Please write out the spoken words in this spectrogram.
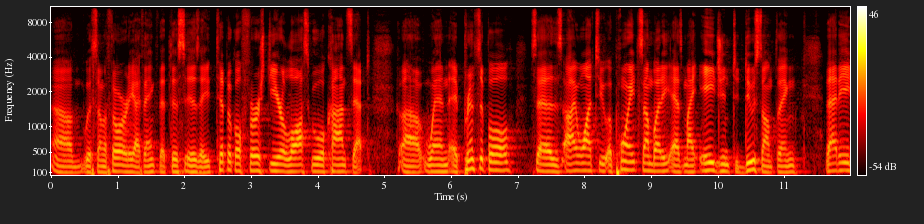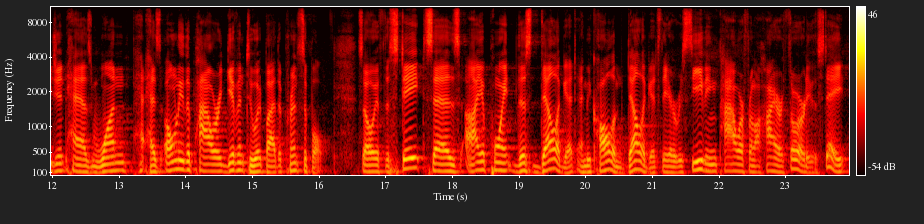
um, with some authority, I think, that this is a typical first year law school concept. Uh, when a principal says, I want to appoint somebody as my agent to do something, that agent has, one, has only the power given to it by the principal. So if the state says, I appoint this delegate, and we call them delegates, they are receiving power from a higher authority, the state,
